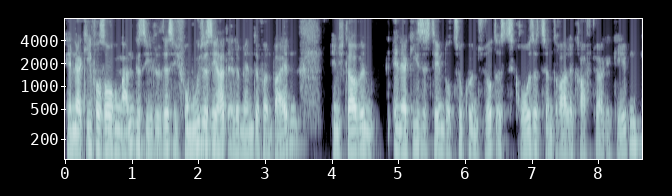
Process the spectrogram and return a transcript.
Energieversorgung angesiedelt ist. Ich vermute, sie hat Elemente von beiden. Ich glaube, im Energiesystem der Zukunft wird es große zentrale Kraftwerke geben.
